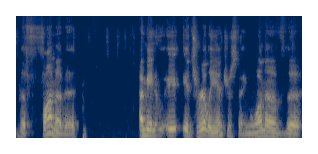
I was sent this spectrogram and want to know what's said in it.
the fun of it i mean it, it's really interesting. One of the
